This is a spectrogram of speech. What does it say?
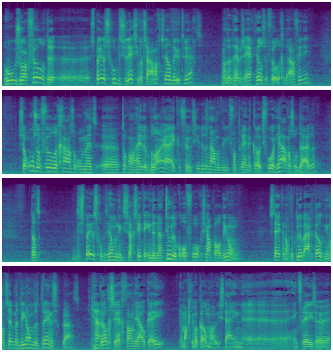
hoe zorgvuldig de eh, spelersgroep, de selectie wordt samengesteld bij Utrecht. Want dat hebben ze echt heel zorgvuldig gedaan, vind ik. Zo onzorgvuldig gaan ze om met eh, toch wel een hele belangrijke functie. Dat is namelijk die van trainer-coach. Vorig jaar was al duidelijk dat de spelersgroep het helemaal niet zag zitten in de natuurlijke opvolger Jean-Paul de Jong. Sterker nog, de club eigenlijk ook niet, want ze hebben met drie andere trainers gepraat. Ja. Wel gezegd van, ja oké, dan mag je wel komen. Maurice Stijn, eh, eh, Henk Vrezer,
